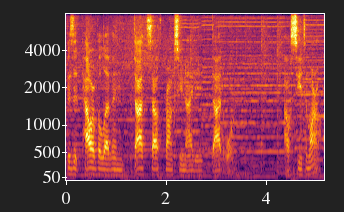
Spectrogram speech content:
visit powerof11.southbronxunited.org. I'll see you tomorrow.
